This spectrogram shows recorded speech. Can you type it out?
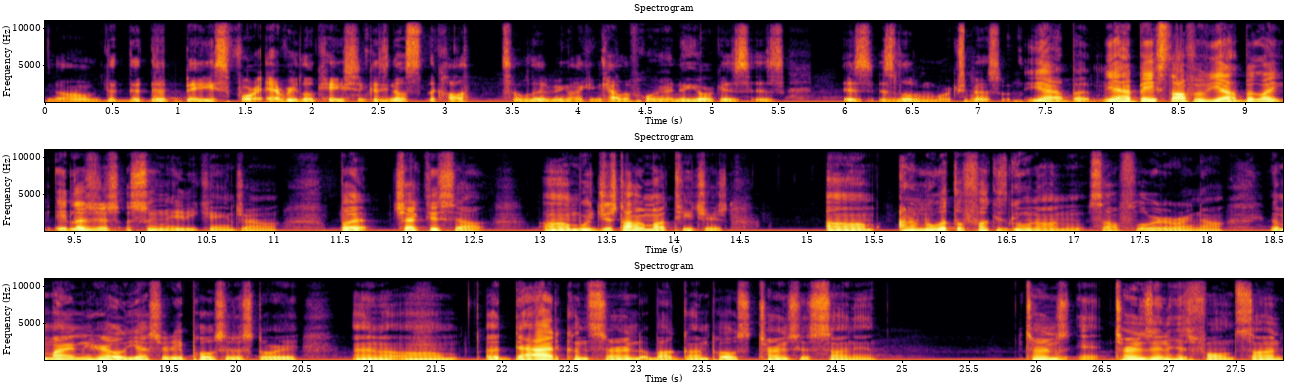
the um, the, the, the base for every location, because you know the cost of living, like in California, and New York, is is is, is a little bit more expensive. Yeah, but yeah, based off of yeah, but like it, let's just assume 80k in general. But check this out. Um, we're just talking about teachers. Um, I don't know what the fuck is going on in South Florida right now. The Miami Herald yesterday posted a story, and uh, um, a dad concerned about gun posts turns his son in. Turns in, turns in his phone son,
